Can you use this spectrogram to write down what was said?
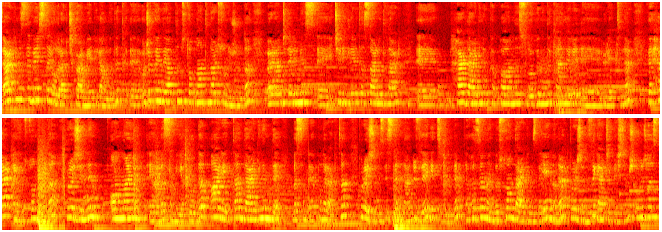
Dergimizde 5 sayı olarak çıkarmayı planladık. Ee, Ocak ayında yaptığımız toplantılar sonucunda öğrencilerimiz e, içerikleri tasarladılar. E, Her derginin kapağını, sloganını kendileri e, ürettiler ve her ayın sonunda projenin online e, basımı yapıldı. Ayrıca derginin de basımı yapılaraktan projemiz istenilen düzeye getirildi. E, Haziran ayında son dergimizde yayınlanarak projemizi gerçekleştirmiş olacağız.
